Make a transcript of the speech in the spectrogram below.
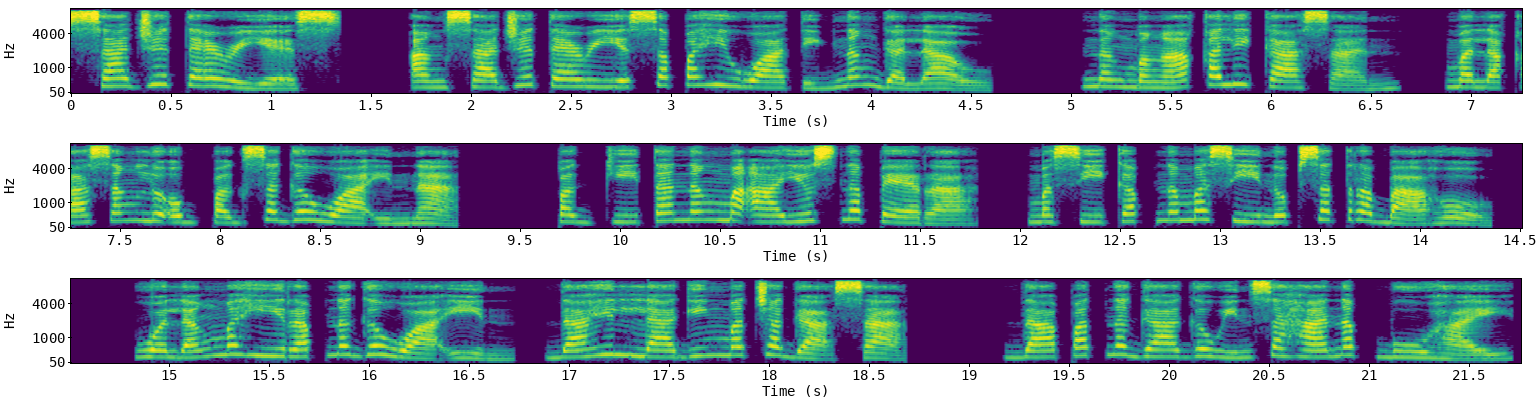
Sagittarius. Ang Sagittarius sa pahiwatig ng galaw. Ng mga kalikasan, malakas ang loob pag sa gawain na. Pagkita ng maayos na pera, masikap na masinop sa trabaho. Walang mahirap na gawain, dahil laging matyaga sa dapat na gagawin sa hanap buhay,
